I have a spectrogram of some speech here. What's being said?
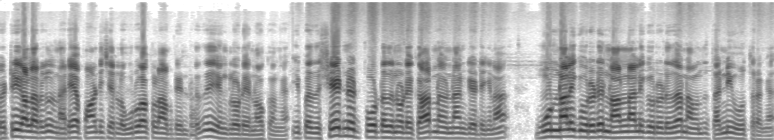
வெற்றியாளர்கள் நிறையா பாண்டிச்சேரியில் உருவாக்கலாம் அப்படின்றது எங்களுடைய நோக்கங்க. இப்போ இந்த ஷேட் நெட் போட்டதனுடைய காரணம் என்னன்னு கேட்டிங்கன்னா மூணு நாளைக்கு ஒரு இடம் நாலு நாளைக்கு ஒரு இடம் தான் நான் வந்து தண்ணி ஊற்றுறேங்க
